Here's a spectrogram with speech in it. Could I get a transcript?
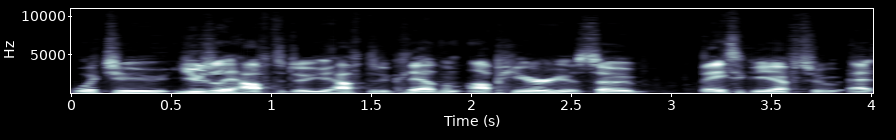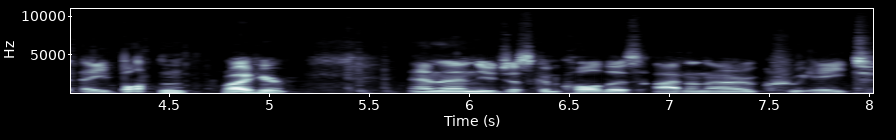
what you usually have to do, you have to declare them up here. So basically, you have to add a button right here, and then you're just gonna call this I don't know create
